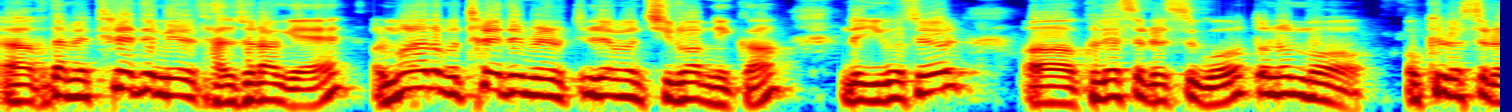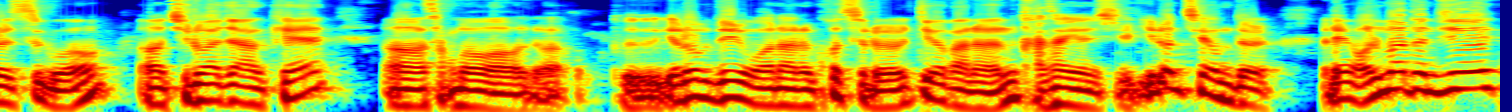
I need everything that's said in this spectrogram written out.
어, 그 다음에 트레드밀 단순하게, 얼마나 더 트레드밀을 뛰려면 지루합니까? 근데 이것을, 어, 글래스를 쓰고 또는 뭐, 오큘러스를 쓰고, 어, 지루하지 않게, 어, 상- 뭐, 어, 그, 여러분들이 원하는 코스를 뛰어가는 가상현실, 이런 체험들에 얼마든지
